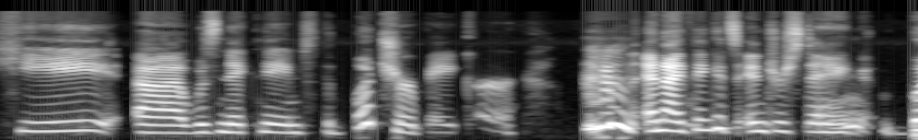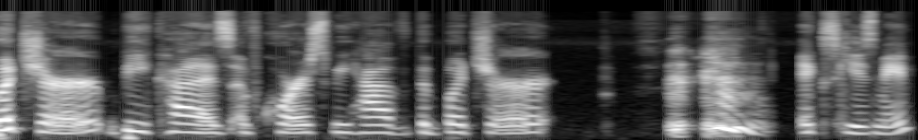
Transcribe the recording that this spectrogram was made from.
He uh, was nicknamed the Butcher Baker. and I think it's interesting, Butcher, because of course we have the Butcher excuse me,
